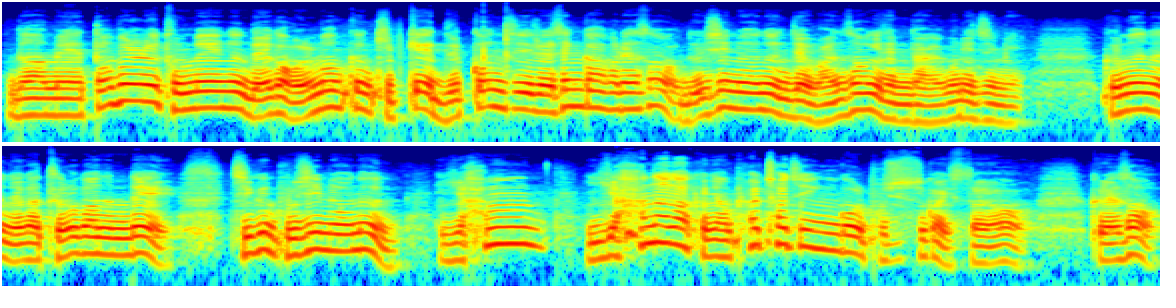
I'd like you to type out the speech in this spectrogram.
그 다음에 W 도메인은 내가 얼만큼 깊게 넣을 건지를 생각을 해서 넣으시면은 이제 완성이 됩니다 알고리즘이. 그러면은 얘가 들어가는데 지금 보시면은 이게 한 이게 하나가 그냥 펼쳐진 걸 보실 수가 있어요 그래서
